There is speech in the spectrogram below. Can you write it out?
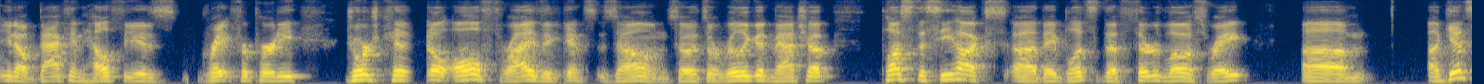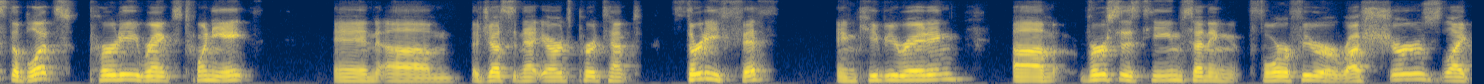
you know back and healthy is great for Purdy. George Kittle all thrive against zone, so it's a really good matchup. Plus the Seahawks, uh, they blitz the third lowest rate. Um, against the blitz, Purdy ranks 28th in um, adjusted net yards per attempt, 35th in QB rating um, versus teams sending four fewer rushers like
